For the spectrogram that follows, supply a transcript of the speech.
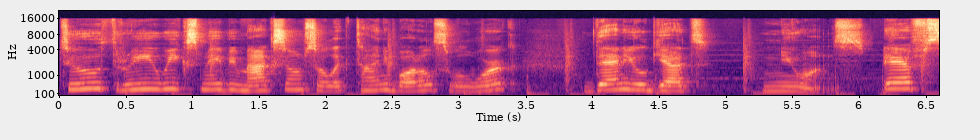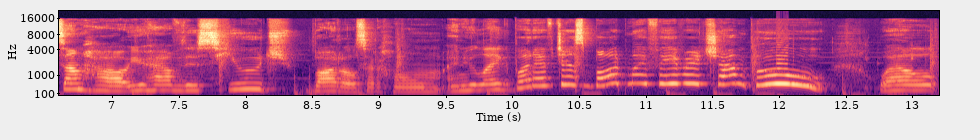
two, three weeks maybe maximum, so like tiny bottles will work. Then you'll get new ones. If somehow you have these huge bottles at home and you're like, but I've just bought my favorite shampoo! Well,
